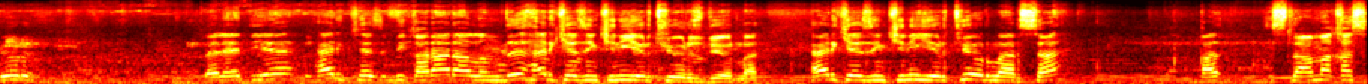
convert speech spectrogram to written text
Görün. Belediye herkes bir karar alındı. Herkesinkini yırtıyoruz diyorlar. Herkesinkini yırtıyorlarsa İslam'a kas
